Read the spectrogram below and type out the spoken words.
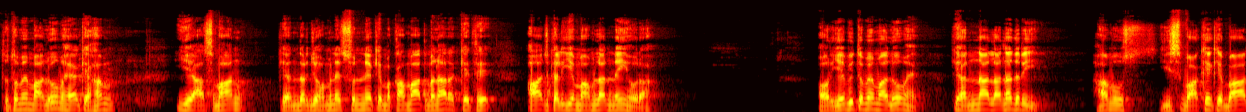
تو تمہیں معلوم ہے کہ ہم یہ آسمان کے اندر جو ہم نے سننے کے مقامات بنا رکھے تھے، آج کل یہ معاملہ نہیں ہو رہا۔ اور یہ بھی تمہیں معلوم ہے کہ انا لندری ہم اس اس واقعے کے بعد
